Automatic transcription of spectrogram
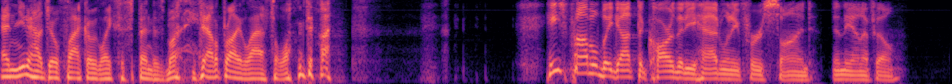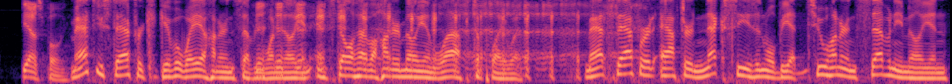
And you know how Joe Flacco likes to spend his money. That'll probably last a long time. He's probably got the car that he had when he first signed in the NFL. Yes, Paulie. Matthew Stafford could give away 171 million and still have 100 million left to play with. Matt Stafford after next season will be at 270 million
